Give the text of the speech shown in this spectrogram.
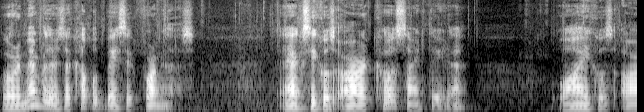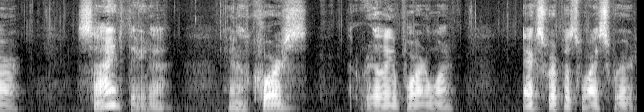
Well remember there's a couple basic formulas. x equals r cosine theta, y equals r sine theta, and of course, a really important one, x squared plus y squared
